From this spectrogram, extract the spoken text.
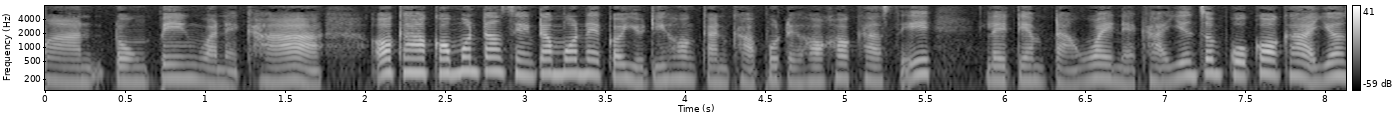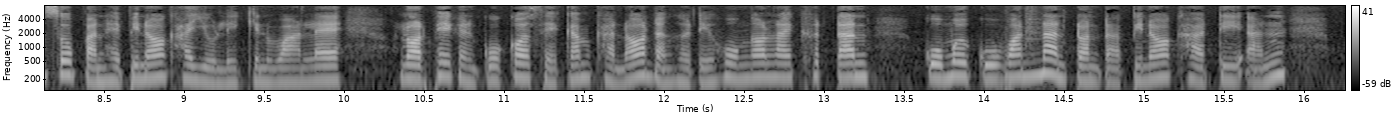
มานตรงเป้งวันไหนค่ะอ๋อค่ะข้อมูลตั้งเสียงตั้งหมดเนี่ยก็อยู่ที่ห้องการข่าวผู้ใดฮอกเข้าคาสิเลยเตรียมต่างไว้เนี่ยค่ะยืนจมกูก็ค่ะย้อนสู้ปันให้พี่น้องค่ะอยู่เลยกินวานแลหลอดเพกันกูก็เสกำค่ะนอดังเฮอที่โฮงเงาไล่คึดดัน กูมือกูวันนั่นตอนตาพี่น้องค่ะตีอัน ไป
